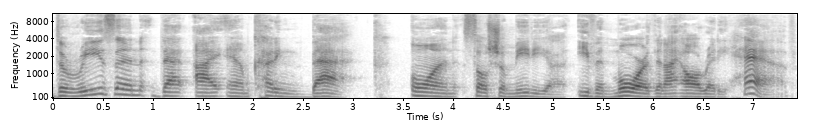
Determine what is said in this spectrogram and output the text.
The reason that I am cutting back on social media even more than I already have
